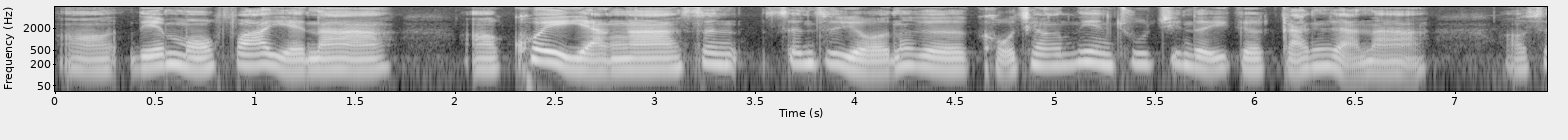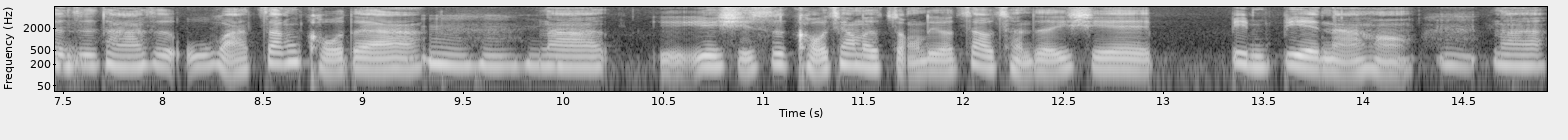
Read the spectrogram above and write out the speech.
啊，黏膜发炎啊，啊溃疡啊，甚甚至有那个口腔念珠菌的一个感染啊，啊，甚至它是无法张口的啊，嗯哼，哼，那也也许是口腔的肿瘤造成的一些病变啊，哈，嗯，那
